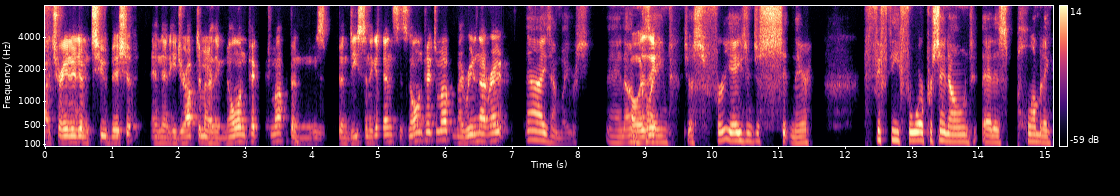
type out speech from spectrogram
I traded him to Bishop, and then he dropped him, and I think Nolan picked him up, and he's been decent again since Nolan picked him up. Am I reading that right? Nah, he's on waivers and Oh, unclaimed, just free agent, just sitting there. 54% owned. That is plummeting.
